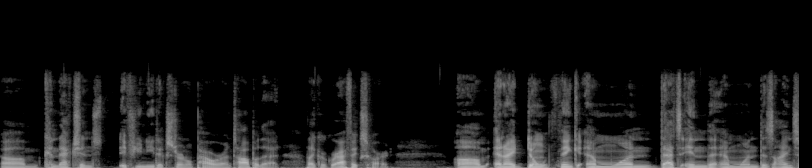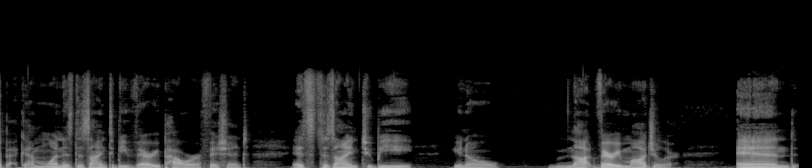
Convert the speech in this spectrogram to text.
um, connections if you need external power on top of that, like a graphics card. Um, and I don't think M1 that's in the M1 design spec. M1 is designed to be very power efficient. It's designed to be, you know, not very modular. And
